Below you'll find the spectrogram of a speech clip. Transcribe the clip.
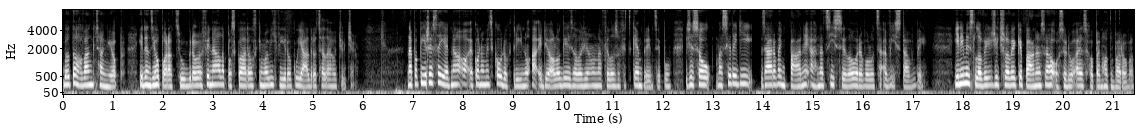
Byl to Hwang Changyop, jeden z jeho poradců, kdo ve finále poskládal z Kimových výroků jádro celého čuče. Na papíře se jedná o ekonomickou doktrínu a ideologii založenou na filozofickém principu, že jsou masy lidí zároveň pány a hnací silou revoluce a výstavby. Jinými slovy, že člověk je pánem svého osudu a je schopen ho tvarovat.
